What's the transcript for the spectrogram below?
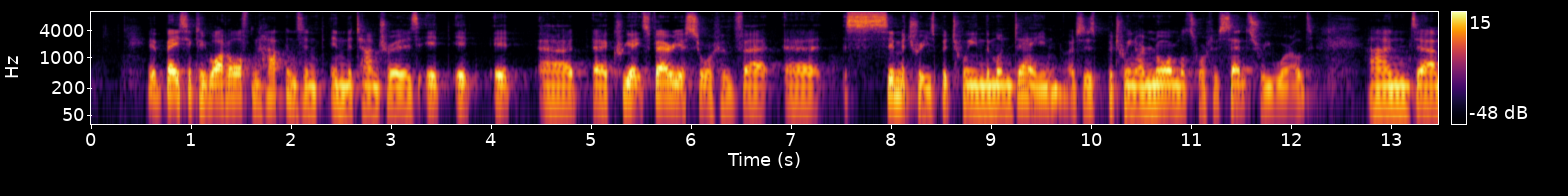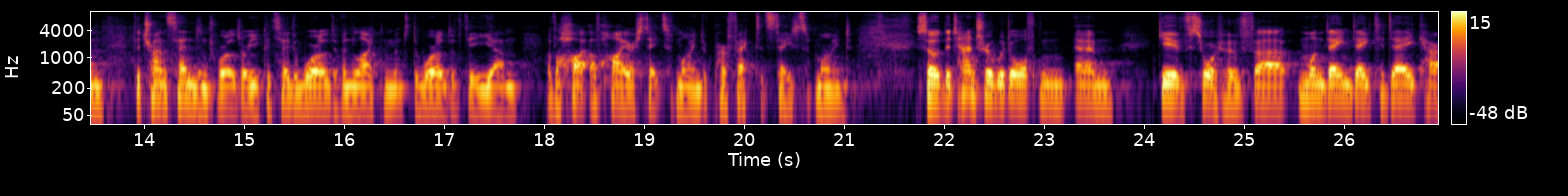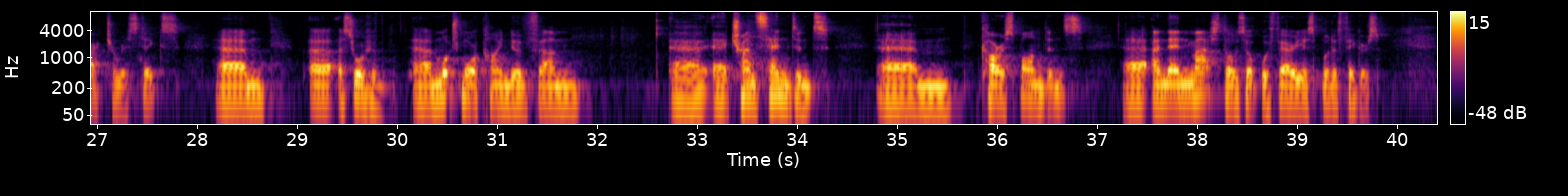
basically what often happens in, in the Tantra is it, it, it uh, uh, creates various sort of uh, uh, symmetries between the mundane, which is between our normal sort of sensory world, and um, the transcendent world, or you could say the world of enlightenment, the world of the um, of, a high, of higher states of mind, of perfected states of mind. So the Tantra would often um, give sort of uh, mundane day-to-day characteristics, um, uh, a sort of uh, much more kind of um, uh, uh, transcendent um, correspondence, uh, and then match those up with various Buddha figures.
